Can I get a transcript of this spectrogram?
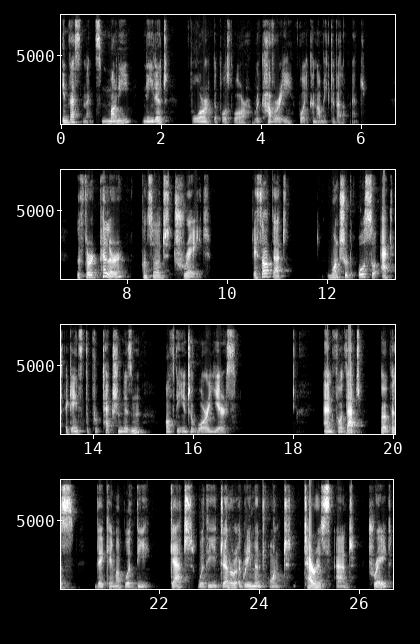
investments, money needed for the post-war recovery for economic development. The third pillar concerned trade. They thought that one should also act against the protectionism of the interwar years. And for that purpose, they came up with the GATT, with the General Agreement on Tariffs and Trade.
